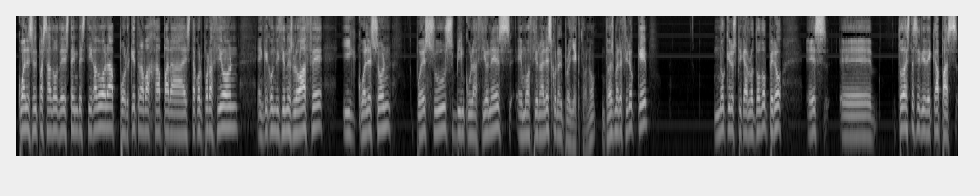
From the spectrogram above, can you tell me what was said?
cuál es el pasado de esta investigadora, por qué trabaja para esta corporación, en qué condiciones lo hace y cuáles son pues sus vinculaciones emocionales con el proyecto, ¿no? Entonces me refiero que no quiero explicarlo todo, pero es eh, toda esta serie de capas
